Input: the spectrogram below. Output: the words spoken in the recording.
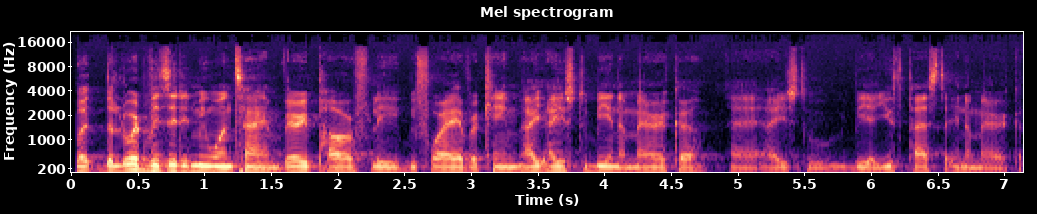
but the Lord visited me one time very powerfully before I ever came. I, I used to be in America, uh, I used to be a youth pastor in America.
